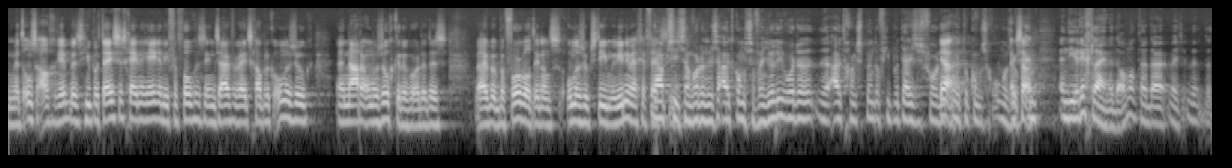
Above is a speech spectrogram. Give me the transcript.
met onze algoritmes hypotheses genereren die vervolgens in zuiver wetenschappelijk onderzoek nader onderzocht kunnen worden. Dus wij hebben bijvoorbeeld in ons onderzoeksteam urinewegeffecten. Ja, precies. Dan worden dus de uitkomsten van jullie worden de uitgangspunt of hypotheses voor ja, toekomstig onderzoek. En, en, die richtlijnen dan, want daar, weet je, daar,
